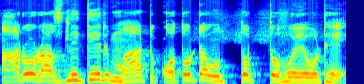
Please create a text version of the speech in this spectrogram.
আরও রাজনীতির মাঠ কতটা উত্তপ্ত হয়ে ওঠে।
